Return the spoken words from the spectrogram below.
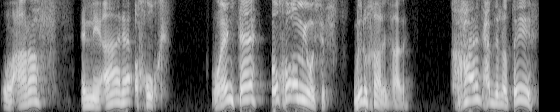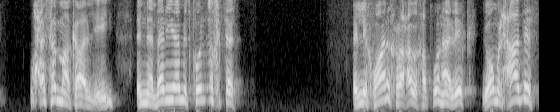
وعرف إني أنا أخوك وأنت أخو أم يوسف. منو خالد هذا؟ خالد عبد اللطيف. وحسب ما قال لي إن مريم تكون أخته. اللي إخوانك راحوا يخطبونها لك يوم الحادث.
